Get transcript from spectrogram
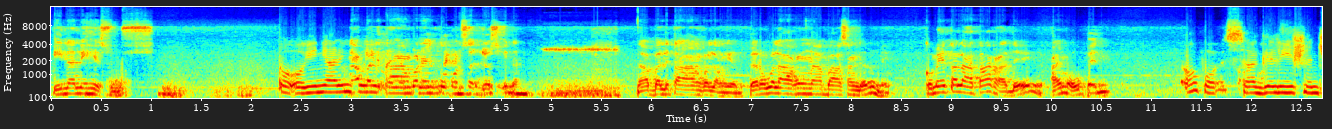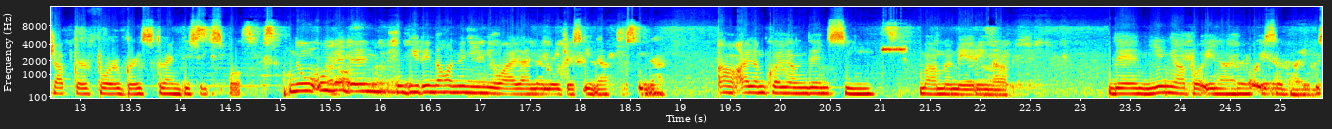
ina ni Jesus. Oo, yun nga rin po yung Nabalitaan alam ko ko. rin tungkol sa Diyos ina. Nabalitaan ko lang yun. Pero wala akong nabasang ganun eh. Kung may talata ka, de, I'm open. Opo, sa Galatians chapter 4 verse 26 po. Nung una din, hindi rin ako naniniwala na may Diyos ina. Ang alam ko lang din si Mama Mary nga. Then, yun nga po, inaral ko sa Bible.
